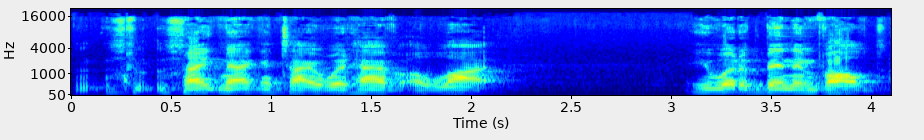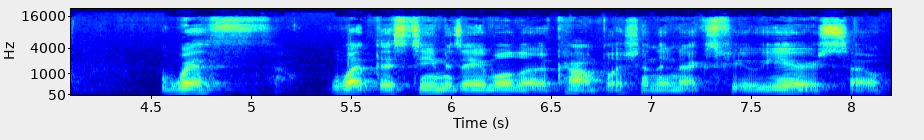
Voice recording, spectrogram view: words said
Mike MacIntyre would have a lot. He would have been involved with what this team is able to accomplish in the next few years. So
